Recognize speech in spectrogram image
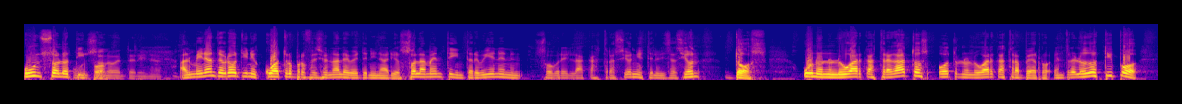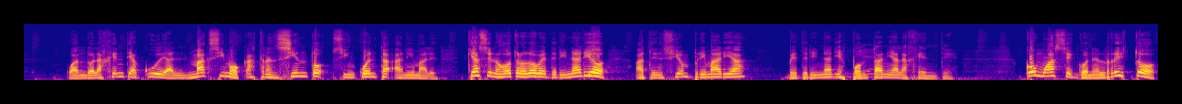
un solo Un tipo. solo veterinario. Almirante Brown tiene cuatro profesionales veterinarios. Solamente intervienen en- sobre la castración y esterilización dos. Uno en un lugar castra gatos, otro en un lugar castra perros. Entre los dos tipos, cuando la gente acude al máximo, castran 150 animales. ¿Qué hacen los otros dos veterinarios? Atención primaria, veterinaria espontánea a la gente. ¿Cómo hacen con el resto?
